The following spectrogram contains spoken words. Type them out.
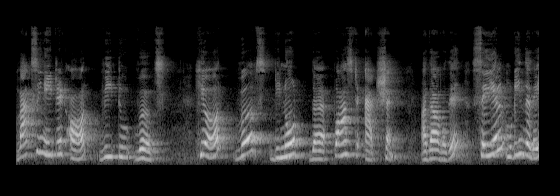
vaccinated are V2 verbs. Here verbs denote the past action அதாவது செயல் முடிந்ததை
